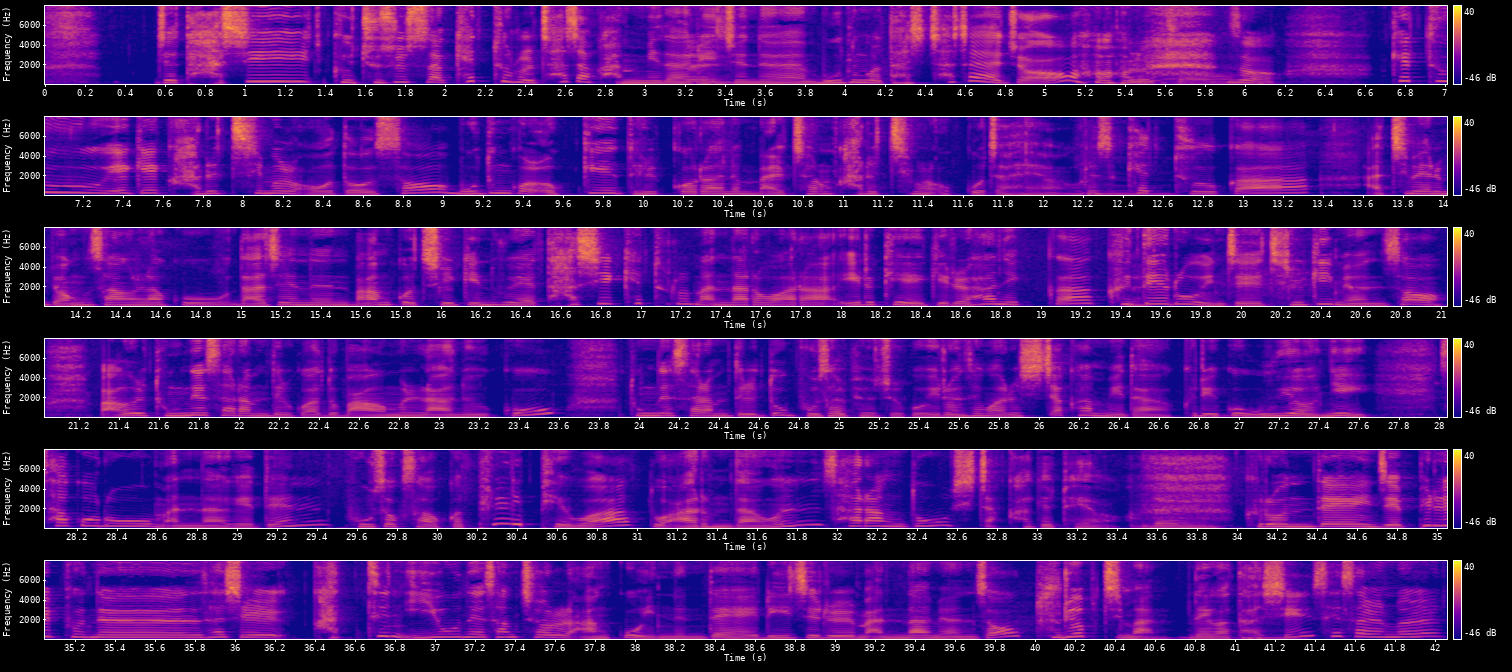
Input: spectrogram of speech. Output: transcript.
이제 다시 그 주술사 캐투를 찾아갑니다. 네. 리즈는 모든 걸 다시 찾아야죠. 그렇죠. 그래서 캐투에게 가르침을 얻어서 모든 걸 얻게 될 거라는 말처럼 가르침을 얻고자 해요. 그래서 음. 캐투가 아침에는 명상을 하고 낮에는 마음껏 즐긴 후에 다시 캐투를 만나러 와라 이렇게 얘기를 하니까 그대로 네. 이제 즐기면서 마을 동네 사람들과도 마음을 나누고 동네 사람들도 보살펴주고 이런 생활을 시작합니다. 그리고 우연히 사고로 만나게 된 보석 사업가 필리피와 또 아름다운 사랑도 시작하게 돼요. 네. 그런데 이제 필리프는 사실 같 같은 이혼의 상처를 안고 있는데 리즈를 만나면서 두렵지만 내가 다시 음. 새 삶을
